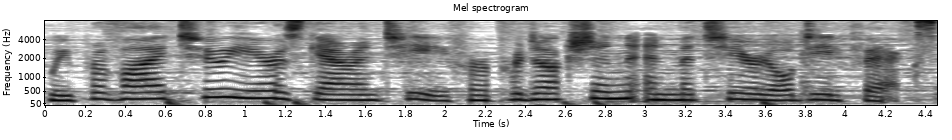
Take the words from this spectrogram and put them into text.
We provide two years guarantee for production and material defects,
